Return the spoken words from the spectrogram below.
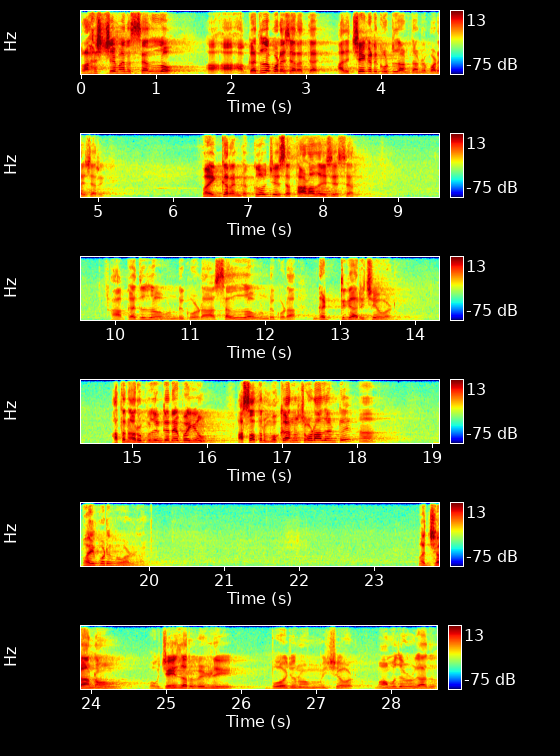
రహస్యమైన సెల్లో ఆ- గదిలో పడేశారు అంతే. అది చీకటి కొట్టు దాని దాంట్లో పడేశారు. భయంకరంగా క్లోజ్ చేశారు తాళాలు వేసేసారు ఆ గదిలో ఉండి కూడా సెల్లో ఉండి కూడా గట్టిగా అరిచేవాడు. అతను అరుపు తింటేనే భయం. అసలు అతని ముఖాన్ని చూడాలంటే భయపడిపోవాడు. మధ్యాహ్నం ఒక జైదర్ వెళ్ళి భోజనం ఇచ్చేవాడు. మామూలుడు కాదు.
